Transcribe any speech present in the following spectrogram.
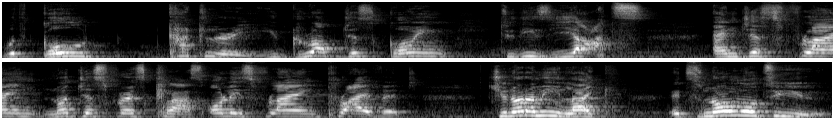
with gold cutlery. You grew up just going to these yachts and just flying, not just first class, always flying private. Do you know what I mean? Like it's normal to you.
